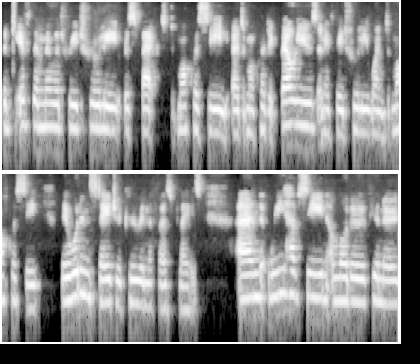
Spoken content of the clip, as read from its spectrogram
But if the military truly respect democracy, uh, democratic values, and if they truly want democracy, they wouldn't stage a coup in the first place. And we have seen a lot of, you know,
